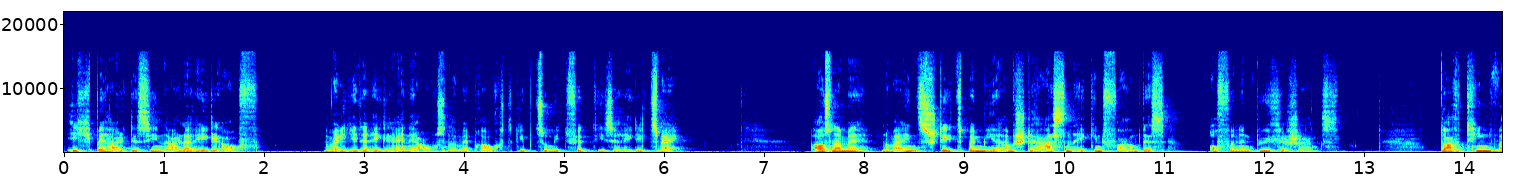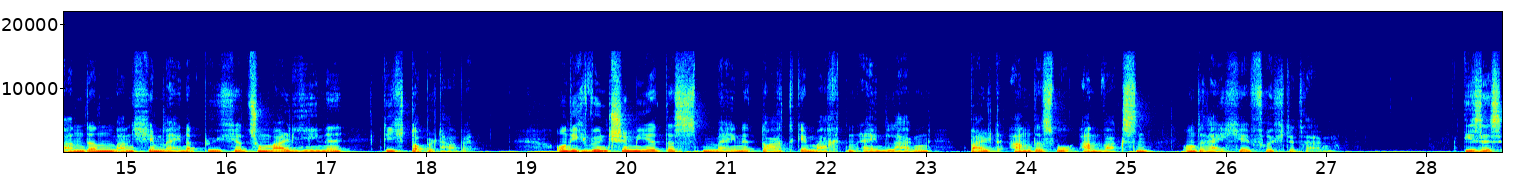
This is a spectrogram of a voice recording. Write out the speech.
Ich behalte sie in aller Regel auf. Weil jede Regel eine Ausnahme braucht, gibt somit für diese Regel zwei. Ausnahme Nummer eins steht bei mir am Straßeneck in Form des offenen Bücherschranks. Dorthin wandern manche meiner Bücher, zumal jene, die ich doppelt habe. Und ich wünsche mir, dass meine dort gemachten Einlagen bald anderswo anwachsen und reiche Früchte tragen. Dieses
